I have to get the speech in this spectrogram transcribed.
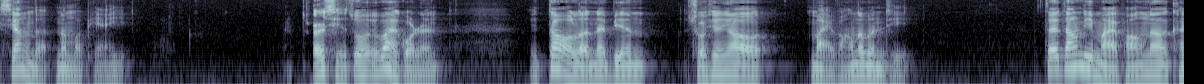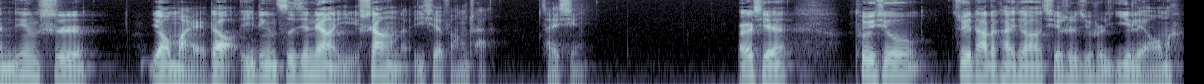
象的那么便宜。而且作为外国人，你到了那边，首先要买房的问题，在当地买房呢，肯定是要买到一定资金量以上的一些房产才行。而且，退休最大的开销其实就是医疗嘛。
